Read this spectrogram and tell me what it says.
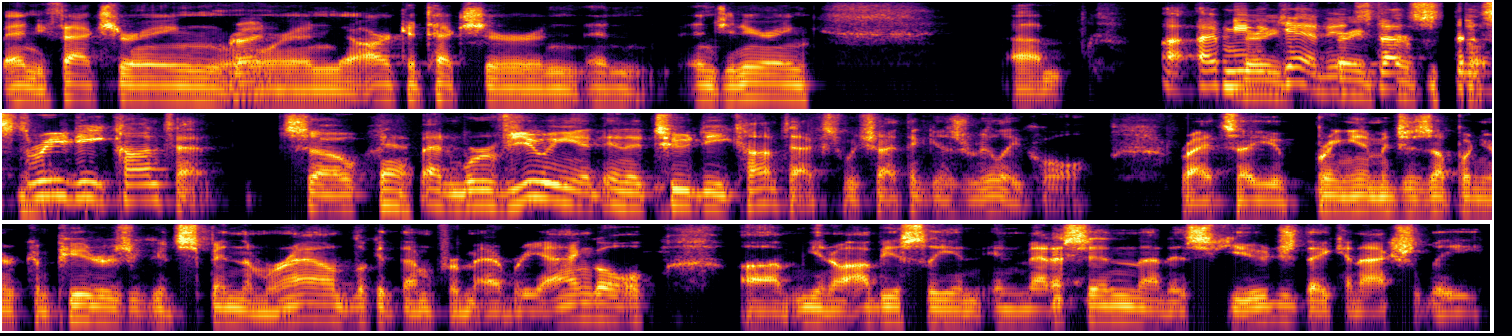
manufacturing Right. or in architecture and, and engineering. Um, I mean, Very- again, very it's that's that's 3D content. So, Yeah. and we're viewing it in a 2D context, which I think is really cool, right? So you bring images up on your computers, you could spin them around, look at them from every angle. Um, you know, obviously in, in medicine, that is huge. They can actually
